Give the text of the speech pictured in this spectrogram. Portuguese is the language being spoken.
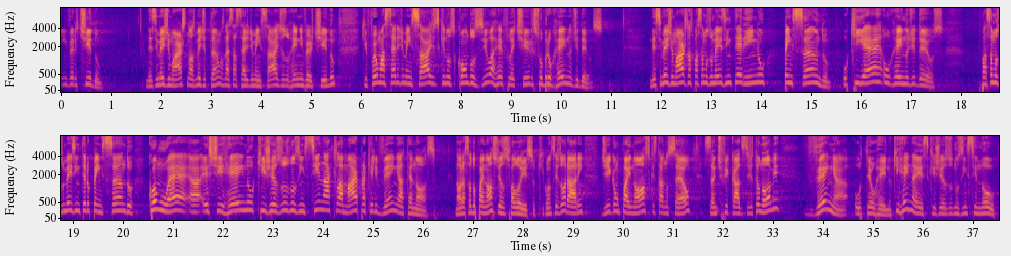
Invertido. Nesse mês de março, nós meditamos nessa série de mensagens, O Reino Invertido, que foi uma série de mensagens que nos conduziu a refletir sobre o reino de Deus. Nesse mês de março, nós passamos o mês inteirinho pensando o que é o reino de Deus. Passamos o mês inteiro pensando como é ah, este reino que Jesus nos ensina a clamar para que ele venha até nós. Na oração do Pai Nosso, Jesus falou isso: que quando vocês orarem, digam: Pai Nosso que está no céu, santificado seja teu nome, venha o teu reino. Que reino é esse que Jesus nos ensinou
